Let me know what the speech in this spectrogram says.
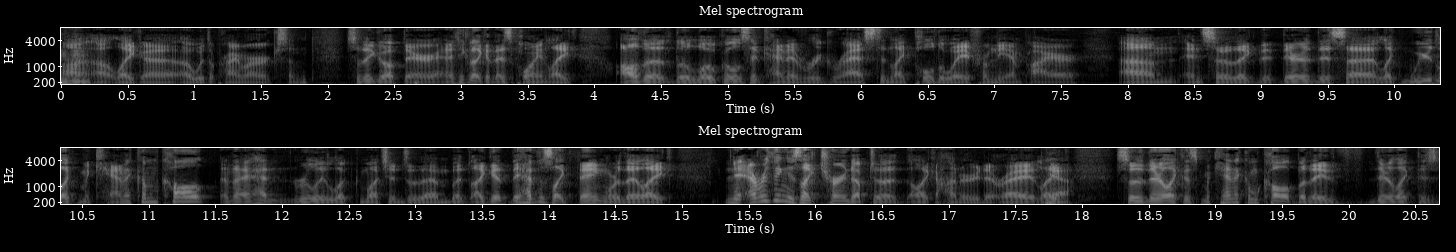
on uh, like uh, uh, with the Primarchs, and so they go up there, and I think like at this point, like all the the locals had kind of regressed and like pulled away from the Empire. Um, and so like they're this uh, like weird like Mechanicum cult, and I hadn't really looked much into them, but like they have this like thing where they're like everything is like turned up to like hundred, right? Like Yeah. So they're like this Mechanicum cult, but they they're like this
